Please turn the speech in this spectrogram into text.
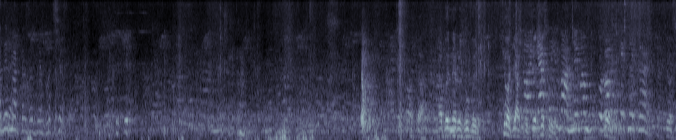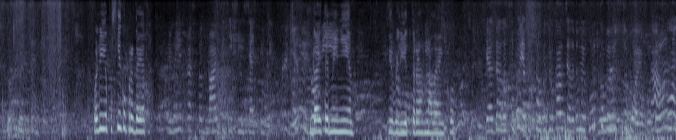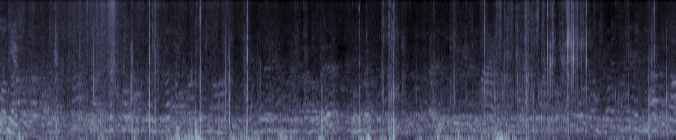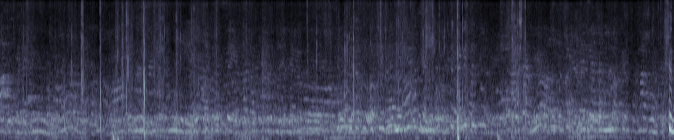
аби не розгубив. Все, дякую. Все, щасливо. Олію по скільки продаєте? Літра 120 і 60 півлітра. Привіт. Дайте мені пів літра маленьку. Я взяла з собою, я прийшла без рукавця, але думаю, куртку беру з собою, бо то не смішно. –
